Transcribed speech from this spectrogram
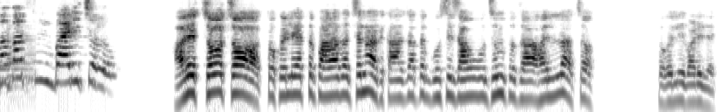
বাবা তুমি বাড়ি চলো। আরে চ চ তোকে লিয়ে এত পারা যাচ্ছে না কাজটা তো গুছিয়ে যাব বলছিলাম তো যা হইল না চ তোকে লিয়ে বাড়ি যাই।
